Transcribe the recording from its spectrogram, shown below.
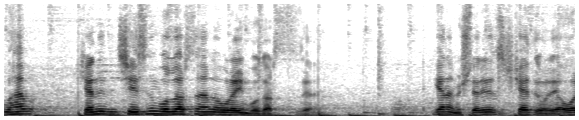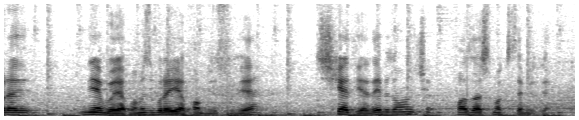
bu hem kendi şeysini bozarsın hem de orayı bozarsınız yani. Gene müşteriye şikayet ediyor. Ya orayı niye böyle yapamıyoruz, burayı yapamıyorsun diye. Şikayet geldi. Biz onun için fazla açmak istemiyoruz yani.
